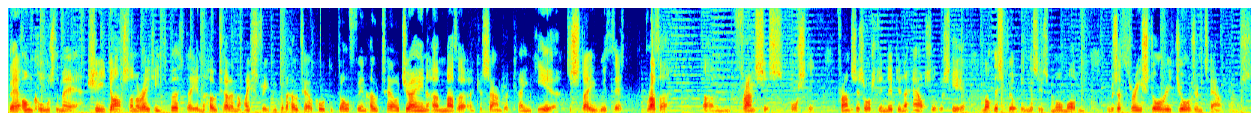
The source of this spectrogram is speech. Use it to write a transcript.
Their uncle was the mayor. She danced on her 18th birthday in the hotel in the High Street. We've got a hotel called the Dolphin Hotel. Jane, her mother, and Cassandra came here to stay with their brother, um, Francis Austen. Francis Austen lived in a house that was here, not this building, this is more modern. It was a three story Georgian townhouse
